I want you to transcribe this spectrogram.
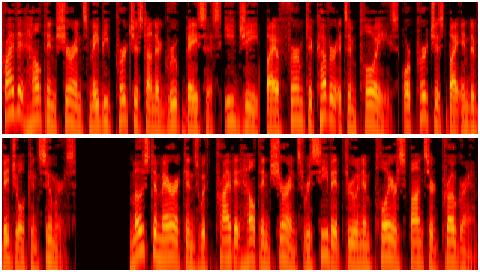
Private health insurance may be purchased on a group basis e.g., by a firm to cover its employees or purchased by individual consumers. Most Americans with private health insurance receive it through an employer-sponsored program.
